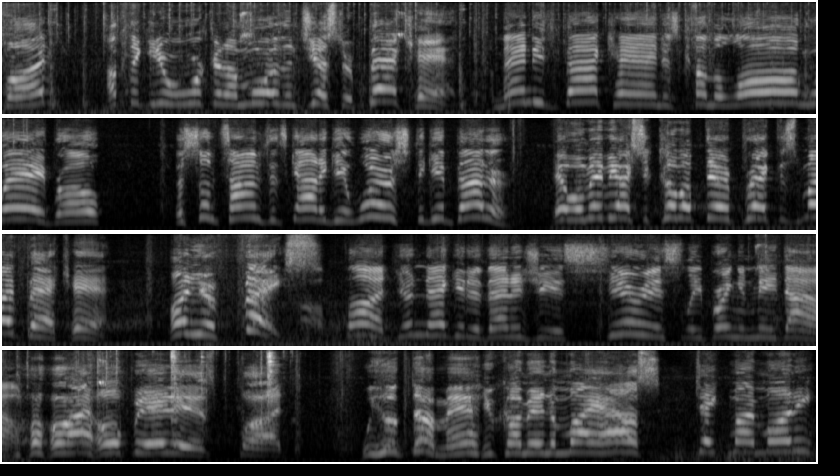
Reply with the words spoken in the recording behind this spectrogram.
bud! I'm thinking you were working on more than just her backhand! Mandy's backhand has come a long way, bro. But sometimes it's gotta get worse to get better. Yeah, well, maybe I should come up there and practice my backhand! On your face! Oh, Bud, your negative energy is seriously bringing me down. Oh, I hope it is, bud! We hooked up, man. You come into my house, take my money,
